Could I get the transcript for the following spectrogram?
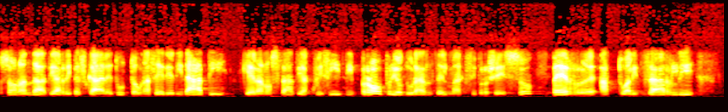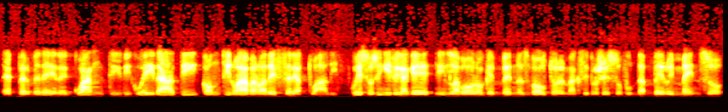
sono andati a ripescare tutta una serie di dati che erano stati acquisiti proprio durante il maxi processo per attualizzarli e per vedere quanti di quei dati continuavano ad essere attuali. Questo significa che il lavoro che venne svolto nel maxi processo fu davvero immenso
